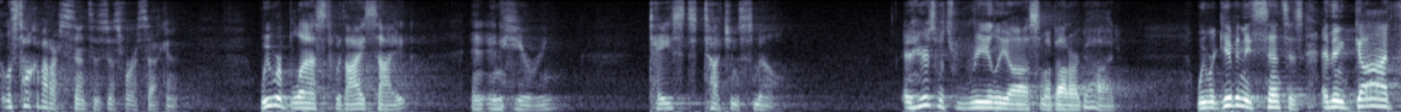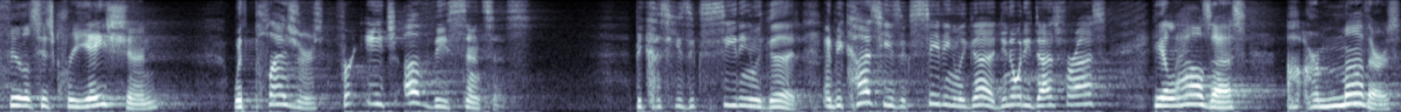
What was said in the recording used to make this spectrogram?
let's talk about our senses just for a second. We were blessed with eyesight and, and hearing taste, touch, and smell. And here's what's really awesome about our God we were given these senses, and then God fills his creation with pleasures for each of these senses because he's exceedingly good. And because he's exceedingly good, you know what he does for us? He allows us, uh, our mothers,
